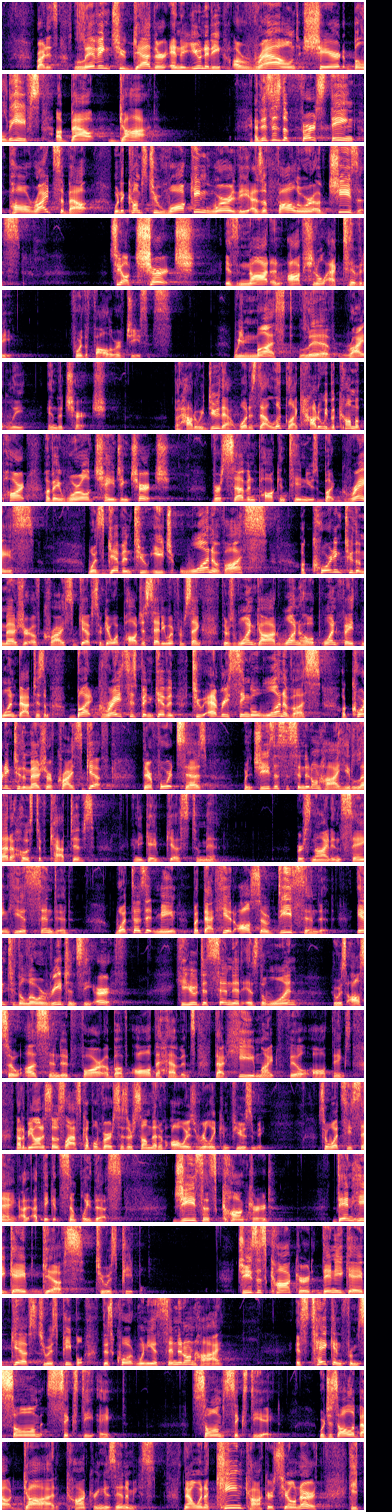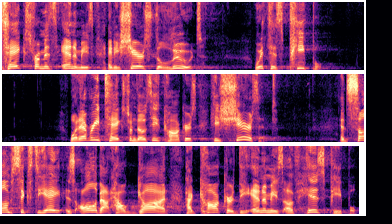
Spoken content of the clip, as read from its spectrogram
right? It's living together in a unity around shared beliefs about God. And this is the first thing Paul writes about when it comes to walking worthy as a follower of Jesus. So, y'all, church is not an optional activity for the follower of Jesus. We must live rightly in the church. But how do we do that? What does that look like? How do we become a part of a world changing church? Verse 7, Paul continues, but grace was given to each one of us according to the measure of Christ's gift. So, get what Paul just said. He went from saying there's one God, one hope, one faith, one baptism, but grace has been given to every single one of us according to the measure of Christ's gift. Therefore, it says, when Jesus ascended on high, he led a host of captives and he gave gifts to men. Verse 9, in saying he ascended, what does it mean but that he had also descended into the lower regions, the earth? He who descended is the one who is also ascended far above all the heavens, that he might fill all things. Now, to be honest, those last couple verses are some that have always really confused me. So, what's he saying? I, I think it's simply this Jesus conquered, then he gave gifts to his people. Jesus conquered, then he gave gifts to his people. This quote, when he ascended on high, is taken from Psalm 68. Psalm 68, which is all about God conquering his enemies. Now, when a king conquers here on earth, he takes from his enemies and he shares the loot with his people. Whatever he takes from those he conquers, he shares it. And Psalm 68 is all about how God had conquered the enemies of his people.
